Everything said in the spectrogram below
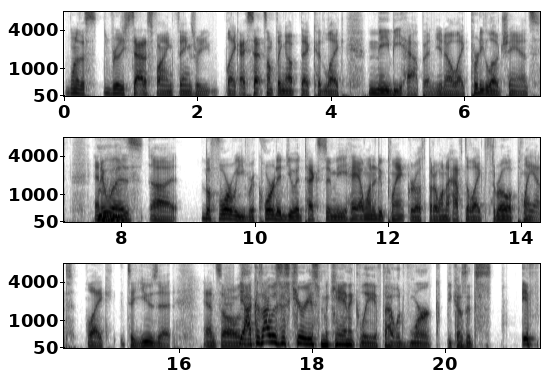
one of the really satisfying things where you like i set something up that could like maybe happen you know like pretty low chance. And it was uh before we recorded you had texted me hey i want to do plant growth but i want to have to like throw a plant like to use it and so was, yeah. Because I was just curious mechanically if that would work because it's if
